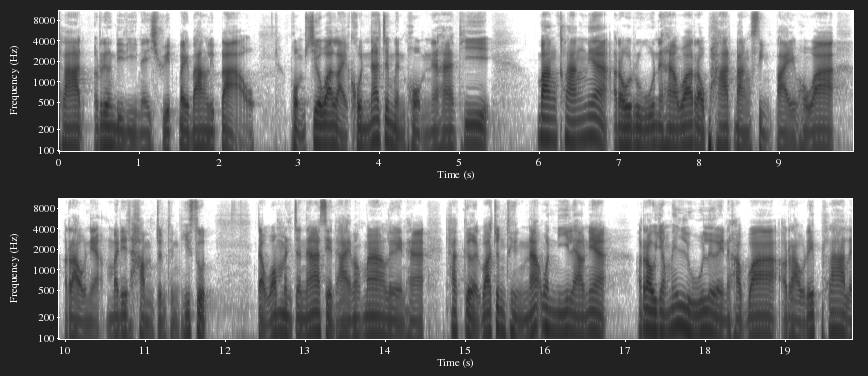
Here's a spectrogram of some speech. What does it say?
พลาดเรื่องดีๆ ในชีวิตไปบ้างหรือเปล่า ผมเชื่อว่าหลายคนน่าจะเหมือนผมนะฮะที่บางครั้งเนี่ยเรารู้นะฮะว่าเราพลาดบางสิ่งไป เพราะว่าเราเนี่ยไม่ได้ทำจนถึงที่สุด แต่ว่ามันจะน่าเสียดายมากๆเลยนะฮะถ้าเกิดว่าจนถึงณวันนี้แล้วเนี่ยเรายังไม่รู้เลยนะครับว่าเราได้พลาดอะไร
